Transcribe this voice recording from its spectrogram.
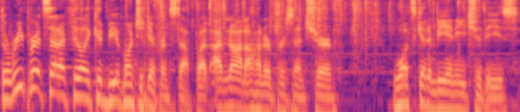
The reprint set I feel like could be a bunch of different stuff, but I'm not 100% sure what's going to be in each of these.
